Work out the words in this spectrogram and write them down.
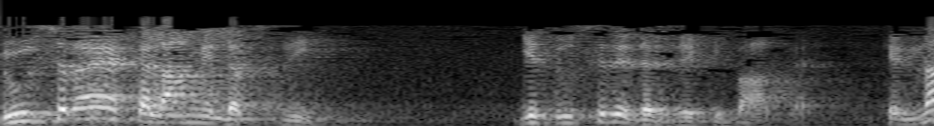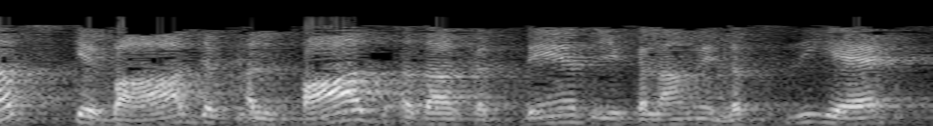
دوسرا ہے کلام لفظی۔ یہ دوسرے درجے کی بات ہے کہ نفس کے بعد جب الفاظ ادا کرتے ہیں تو یہ کلام لفظی ہے۔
